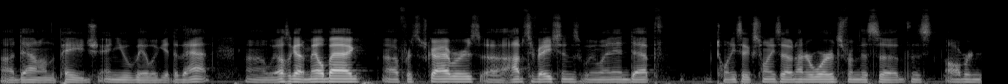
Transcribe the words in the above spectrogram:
uh, down on the page, and you'll be able to get to that. Uh, we also got a mailbag uh, for subscribers, uh, observations. We went in depth 26, 2700 words from this uh, this Auburn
